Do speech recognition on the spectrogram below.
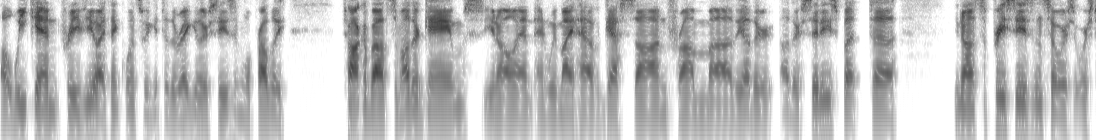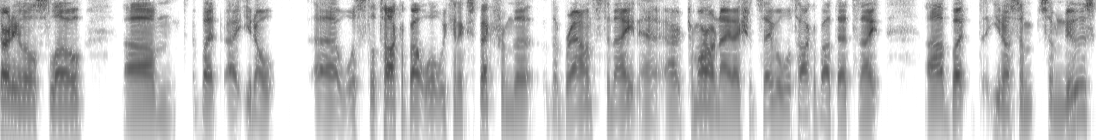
a weekend preview. I think once we get to the regular season, we'll probably talk about some other games, you know, and and we might have guests on from uh, the other other cities. But uh, you know, it's a preseason, so we're we're starting a little slow. Um, but uh, you know, uh, we'll still talk about what we can expect from the the Browns tonight uh, or tomorrow night, I should say. But we'll talk about that tonight. Uh, but you know, some some news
